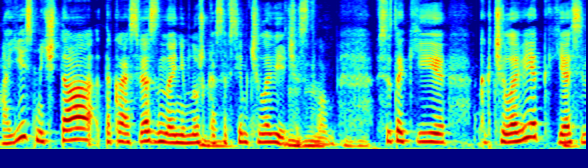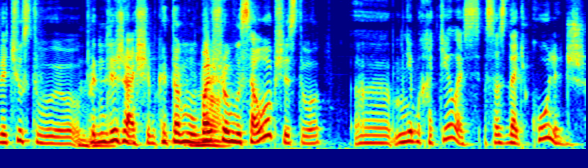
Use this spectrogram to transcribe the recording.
а есть мечта такая связанная немножко uh со всем человечеством. uh Все-таки как человек я себя чувствую uh принадлежащим к этому uh большому сообществу. Э, мне бы хотелось создать колледж,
